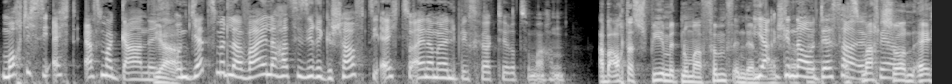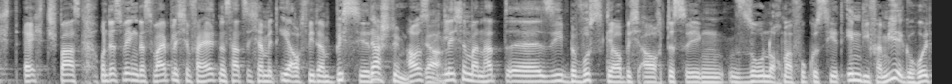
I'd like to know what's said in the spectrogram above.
mochte ich sie echt erstmal gar nicht. Ja. Und jetzt mittlerweile hat sie Serie geschafft, sie echt zu einer meiner Lieblingscharaktere zu machen. Aber auch das Spiel mit Nummer 5 in der Ja, neuen genau, deshalb, Das macht ja. schon echt, echt Spaß. Und deswegen, das weibliche Verhältnis hat sich ja mit ihr auch wieder ein bisschen Das stimmt, ausgeglichen. Man hat äh, sie bewusst, glaube ich, auch deswegen so nochmal fokussiert in die Familie geholt,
